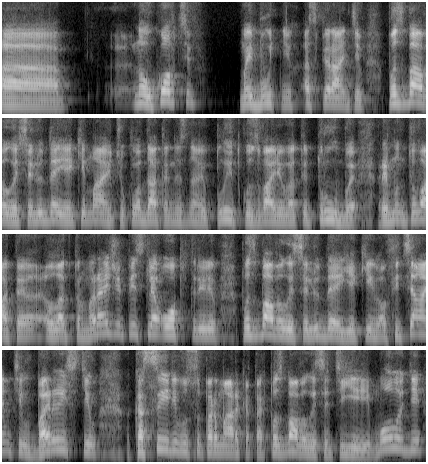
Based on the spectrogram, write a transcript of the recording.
е, науковців майбутніх аспірантів, позбавилися людей, які мають укладати, не знаю, плитку, зварювати труби, ремонтувати електромережі після обстрілів, позбавилися людей, які офіціантів, баристів, касирів у супермаркетах, позбавилися тієї молоді,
